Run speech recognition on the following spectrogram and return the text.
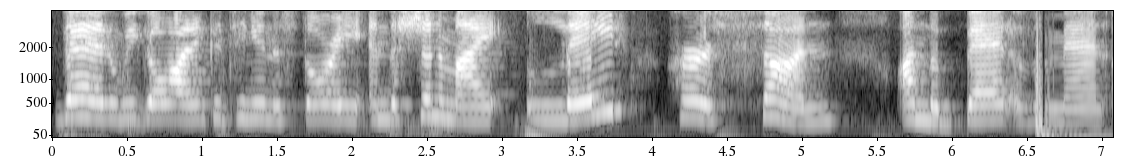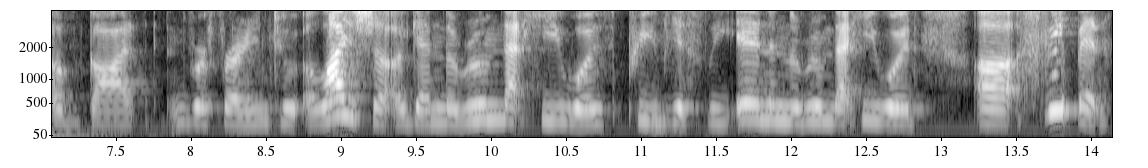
then we go on and continue in the story, and the Shunammite laid her son on the bed of a man of God, referring to Elisha again, the room that he was previously in, and the room that he would uh, sleep in.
